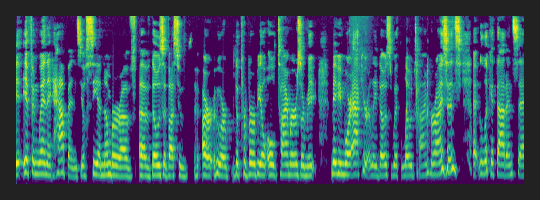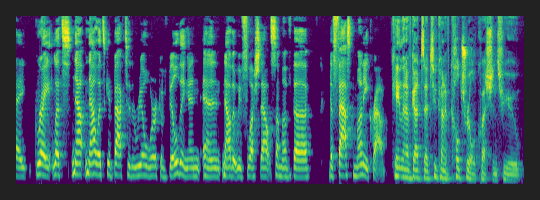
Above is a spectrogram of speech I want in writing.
if and when it happens, you'll see a number of, of those of us who are who are the proverbial old timers, or may, maybe more accurately, those with low time horizons, uh, look at that and say, "Great, let's now now let's get back to the real work of building." And and now that we've flushed out some of the the fast money crowd, Caitlin, I've got uh, two kind of cultural questions for you.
